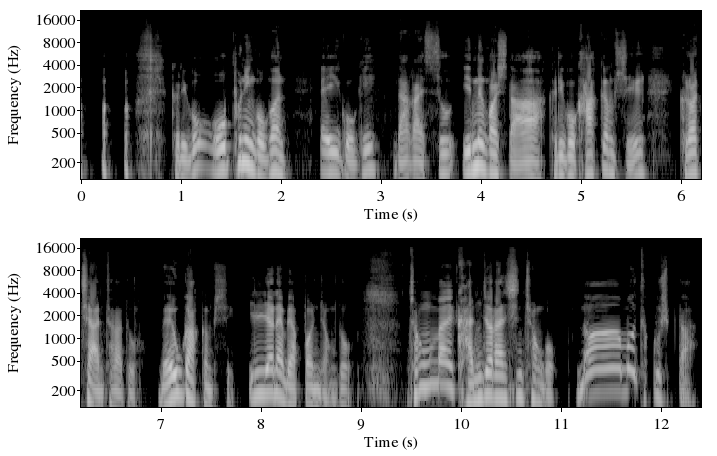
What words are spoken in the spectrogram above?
그리고 오프닝 곡은 A곡이 나갈 수 있는 것이다. 그리고 가끔씩 그렇지 않더라도 매우 가끔씩 1년에 몇 번 정도 정말 간절한 신청곡 너무 듣고 싶다.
